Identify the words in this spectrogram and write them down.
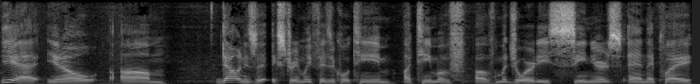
Yeah, you know, um, Dalton is an extremely physical team, a team of, of majority seniors, and they play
